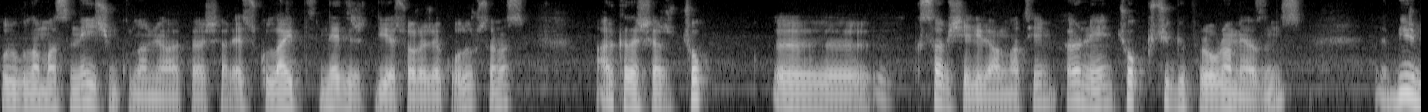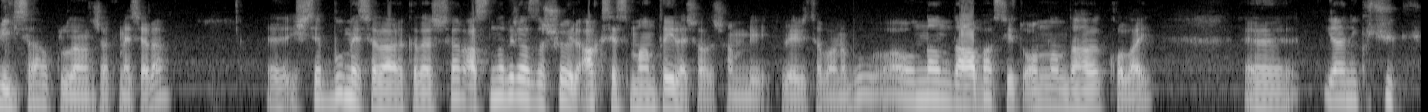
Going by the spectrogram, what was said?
uygulaması ne için kullanılıyor arkadaşlar? SQLite nedir diye soracak olursanız arkadaşlar çok e, kısa bir şekilde anlatayım. Örneğin çok küçük bir program yazdınız. Bir bilgisayar kullanacak mesela. E, işte bu mesela arkadaşlar aslında biraz da şöyle Access mantığıyla çalışan bir veri tabanı bu. Ondan daha basit, ondan daha kolay. E, yani küçük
